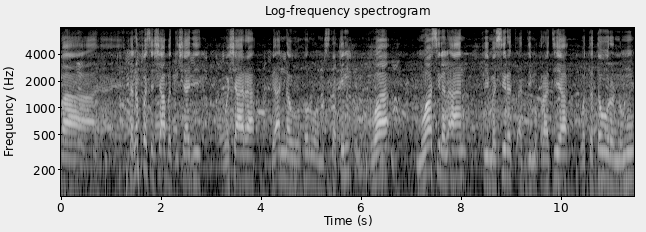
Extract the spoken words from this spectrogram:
فتنفس الشعب التشادي وشعر بأنه حر ومستقل ومواصل الآن في مسيرة الديمقراطية والتطور والنمو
